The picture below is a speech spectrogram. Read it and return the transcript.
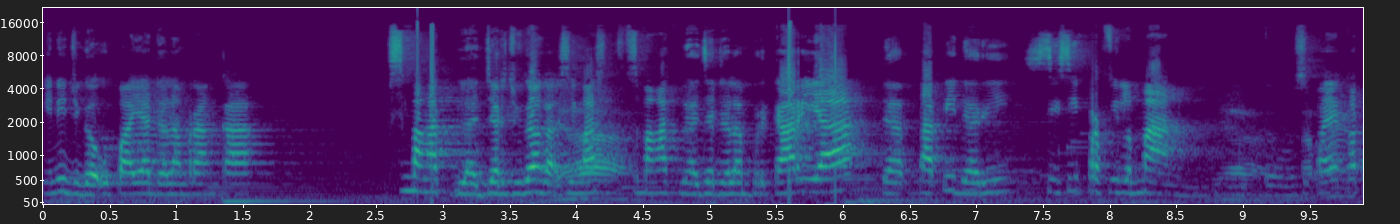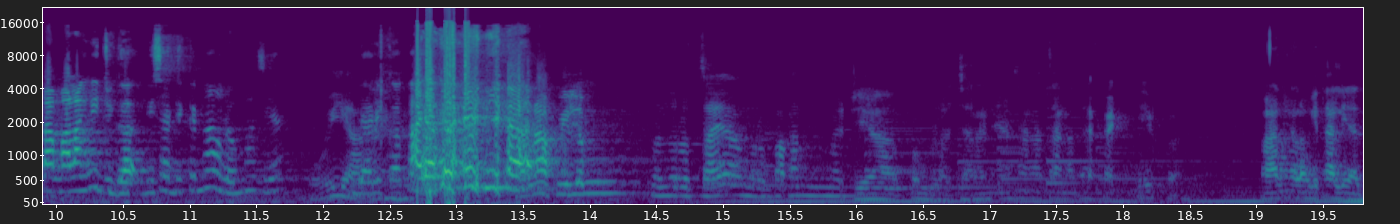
Ini juga upaya dalam rangka semangat belajar juga nggak sih Ya. mas? Semangat belajar dalam berkarya, da- tapi dari sisi perfilman. Ya, gitu. karena- Supaya kota Malang ini juga bisa dikenal dong mas ya? Oh iya. Dari kota yang lainnya. Karena film menurut saya merupakan media pembelajaran yang sangat-sangat efektif. Bahkan kalau kita lihat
